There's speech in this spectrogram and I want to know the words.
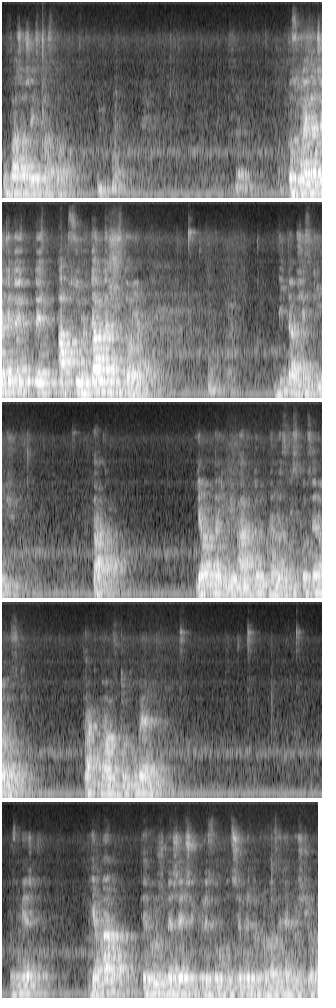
Uważa, że jest pastorem. Posłuchaj, zobacz, jakie to jest, to jest absurdalna historia. Witam się z kimś. Tak? Ja mam na imię Artur, na nazwisko Ceroński. Tak mam w dokumentach. Rozumiesz? Ja mam te różne rzeczy, które są potrzebne do prowadzenia kościoła,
